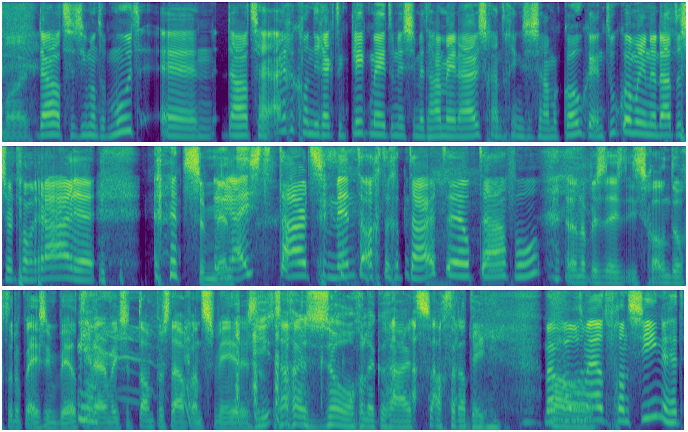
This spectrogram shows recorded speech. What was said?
mooi. Daar had ze dus iemand ontmoet en daar had zij eigenlijk gewoon direct een klik mee. Toen is ze met haar mee naar huis gegaan, toen gingen ze samen koken. En toen kwam er inderdaad een soort van rare Cement. rijsttaart, cementachtige taart eh, op tafel. En dan opeens deze, die schoondochter opeens in beeld die Ja. daar een beetje tandpasta aan het smeren is. Die zag er zo ongelukkig uit achter dat ding. Maar Oh. volgens mij had Francine het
